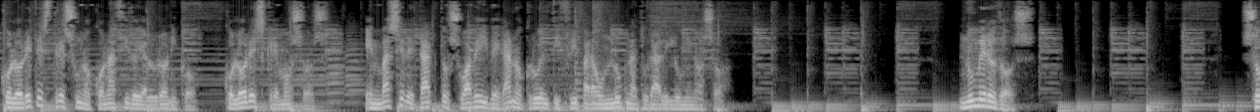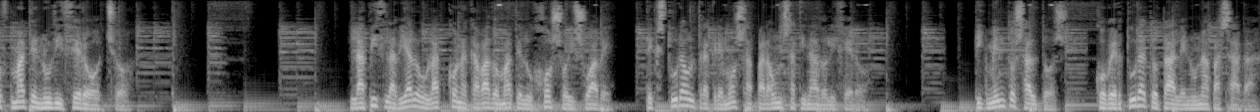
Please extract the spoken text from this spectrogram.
Coloretes 3.1 con ácido hialurónico, colores cremosos, envase de tacto suave y vegano cruelty free para un look natural y luminoso. Número 2. Soft Mate Nudie 08. Lápiz labial OULAC con acabado mate lujoso y suave, textura ultra cremosa para un satinado ligero. Pigmentos altos, cobertura total en una pasada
